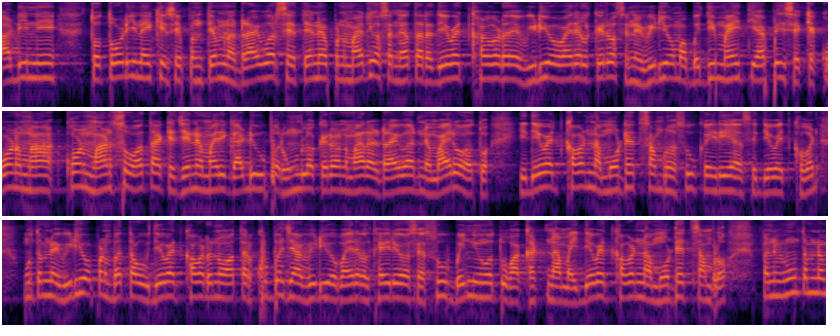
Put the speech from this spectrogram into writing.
ગાડીની તો તોડી નાખી છે, પણ તેમના ડ્રાઈવર છે તેને પણ માર્યો છે અને અત્યારે દેવાયત ખવડે વીડિયો વાયરલ કર્યો છે અને વિડીયોમાં બધી માહિતી આપી છે કે કોણ કોણ માણસો હતા કે જેને મારી ગાડી ઉપર હુમલો કર્યો અને મારા ડ્રાઈવરને માર્યો હતો. એ દેવાજ ખવડના મોઢે જ સાંભળો શું કહી રહ્યા છે દેવાજ ખવડ. હું તમને વીડિયો પણ બતાવું. દેવાજ ખવડનો અત્યારે ખૂબ જ આ વીડિયો વાયરલ થઈ રહ્યો છે. શું બન્યું હતું આ ઘટનામાં? એ દેવાજ ખવડના મોઢે જ સાંભળો. પણ હું તમને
